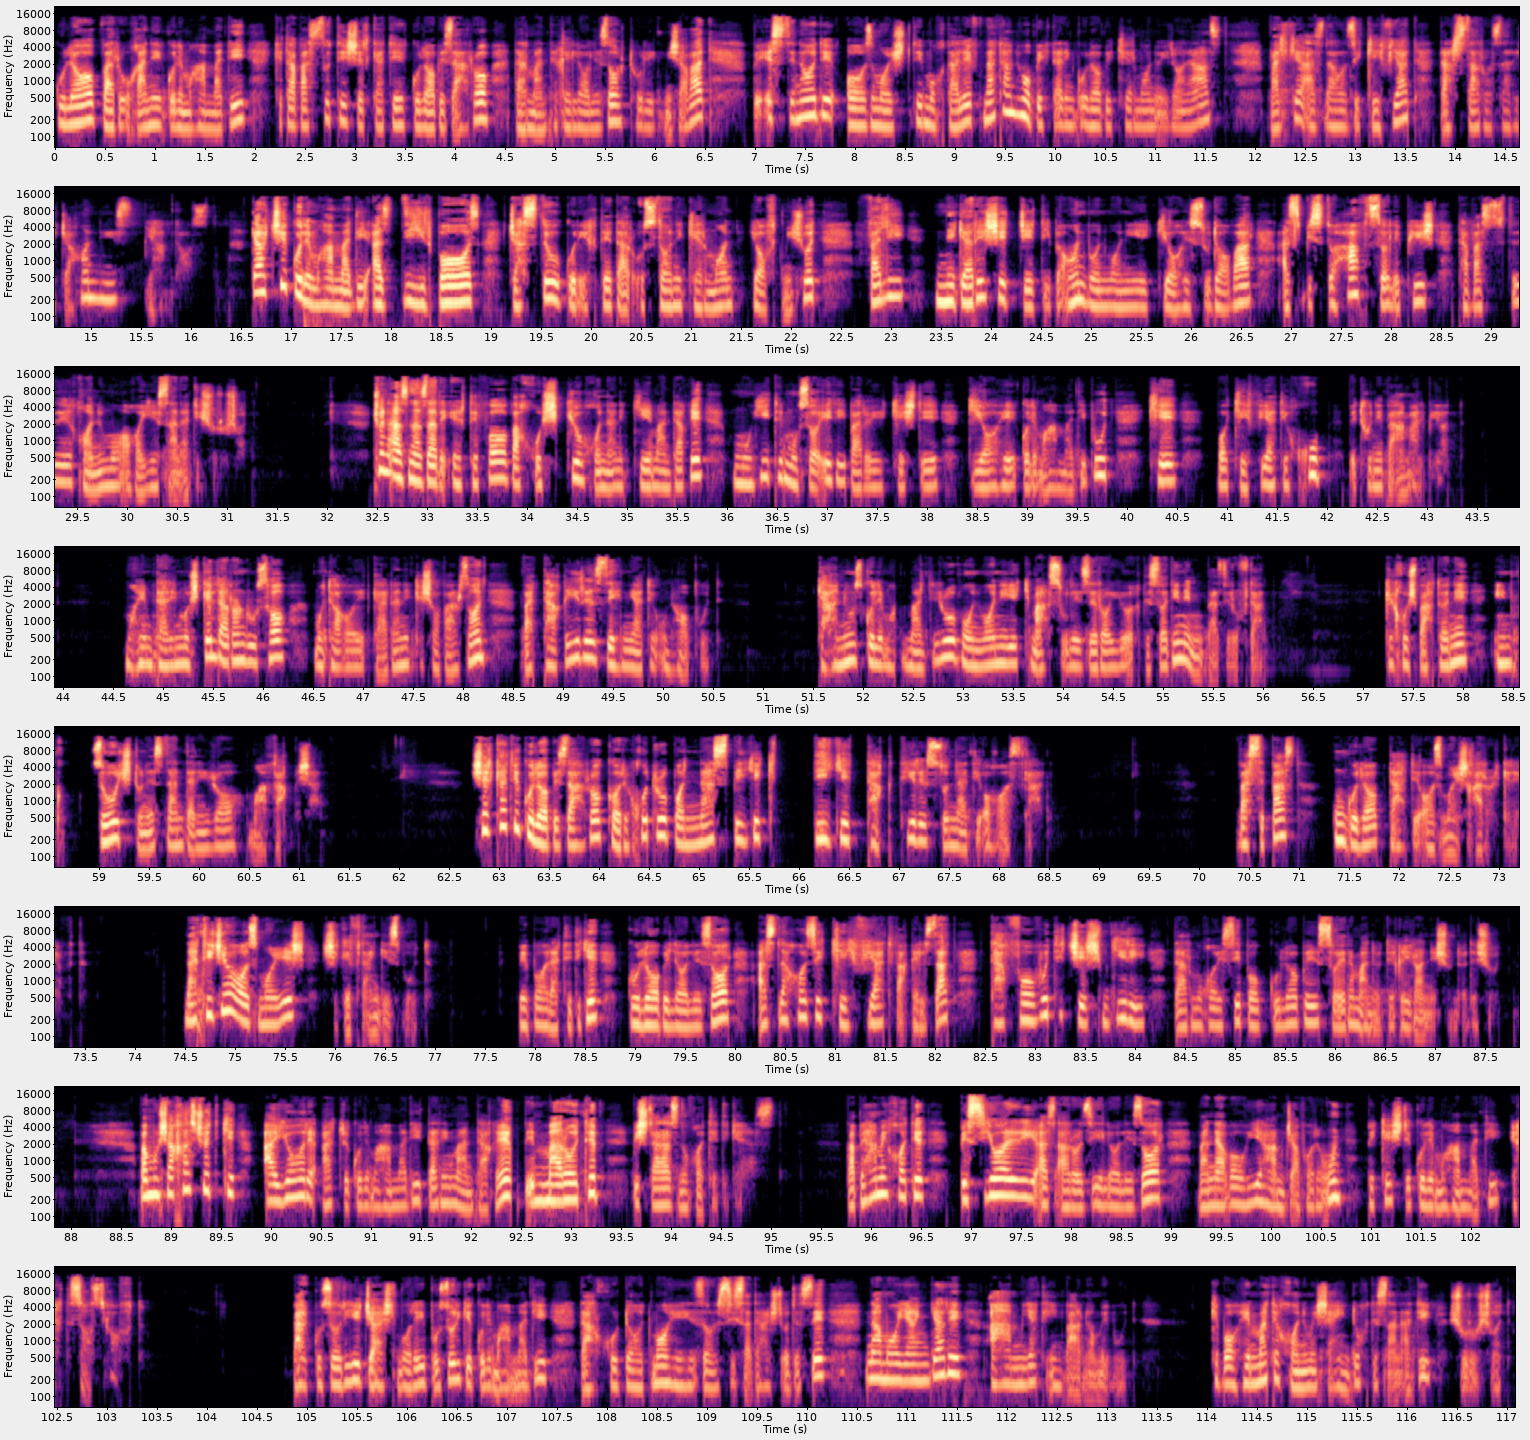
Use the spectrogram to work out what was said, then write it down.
گلاب و روغن گل محمدی که توسط شرکت گلاب زهرا در منطقه لالزار تولید می شود به استناد آزمایشات مختلف نه تنها بهترین گلاب کرمان و ایران است بلکه از لحاظ کیفیت در سراسر جهان نیز بیانداست گرچه گل محمدی از دیرباز جسته و گریخته در استان کرمان یافت می‌شد ولی نگرش جدی به آن به عنوان یک گیاه سودآور از 27 سال پیش توسط خانم و آقای سنتی شروع شد. چون از نظر ارتفاع و خشکی و خننگی منطقه محیط مساعدی برای کشت گیاه گل محمدی بود که با کیفیت خوب بتونه به عمل بیاد. مهمترین مشکل در آن روزها متقاعد کردن کشاورزان و تغییر ذهنیت اونها بود. که هنوز گل محمدی رو به عنوان یک محصول زراعی و اقتصادی نمیپذیرفتند. که خوشبختانه این زوج تونستن در این راه موفق بشن. شرکت گلاب زهرا کار خود رو با نصب یک دیگ تقطیر سنتی آغاز کرد. و سپس اون گلاب تحت آزمایش قرار گرفت. نتیجه آزمایش شگفتانگیز بود. به عبارت دیگه گلاب لالزار از لحاظ کیفیت و غلظت تفاوت چشمگیری در مقایسه با گلاب سایر مناطق ایران نشون داده شد و مشخص شد که ایار عطر گل محمدی در این منطقه به مراتب بیشتر از نقاط دیگه است و به همین خاطر بسیاری از عراضی لالزار و نواحی همجوار اون به کشت گل محمدی اختصاص یافت. برگزاری جشنواره بزرگ گل محمدی در خرداد ماه 1383 نماینگر اهمیت این برنامه بود که با همت خانم شهین دخت صنعتی شروع شد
